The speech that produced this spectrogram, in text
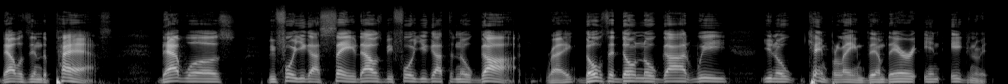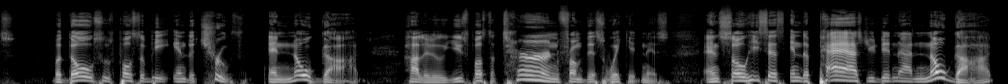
That was in the past. That was before you got saved. That was before you got to know God, right? Those that don't know God, we, you know, can't blame them. They're in ignorance. But those who's supposed to be in the truth and know God, hallelujah, you're supposed to turn from this wickedness. And so he says, in the past, you did not know God.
